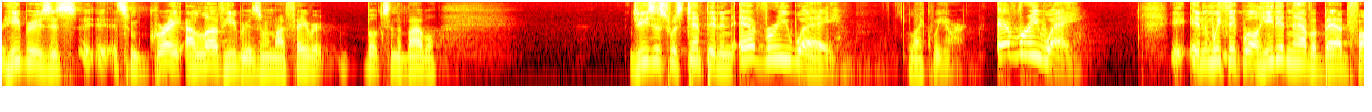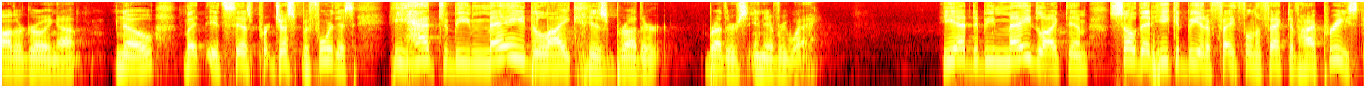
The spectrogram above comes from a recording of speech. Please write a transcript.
Hebrews is some great, I love Hebrews, one of my favorite books in the Bible. Jesus was tempted in every way like we are. Every way. And we think, well, he didn't have a bad father growing up. No, but it says just before this, he had to be made like his brother, brothers in every way. He had to be made like them so that he could be a faithful and effective high priest,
